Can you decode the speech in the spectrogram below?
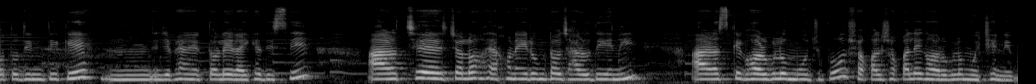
কতদিন থেকে। যে ফ্যানের তলে রেখে দিছি। আর হচ্ছে চলো এখন এই রুমটাও ঝাড়ু দিয়ে নিই। আর আজকে ঘরগুলো মুছবো। সকাল সকালে ঘরগুলো মুছে নিব।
